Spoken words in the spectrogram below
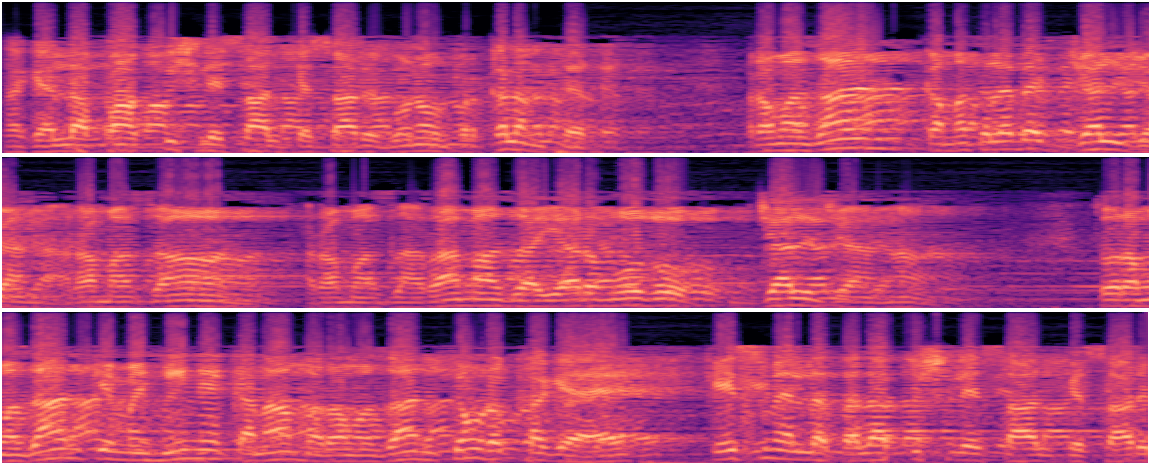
تاکہ اللہ پاک پچھلے سال کے سارے گنوں پر قلم پھیر رمضان کا مطلب ہے جل جانا، رمضان رمضان رمضان، یا رموزو جل جانا۔ تو رمضان کے مہینے کا نام رمضان کیوں رکھا گیا ہے کہ اس میں اللہ تعالیٰ پچھلے سال کے سارے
